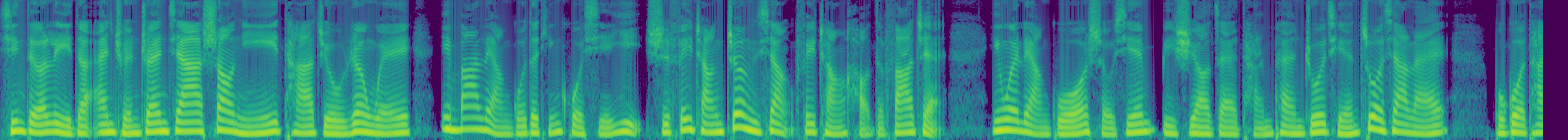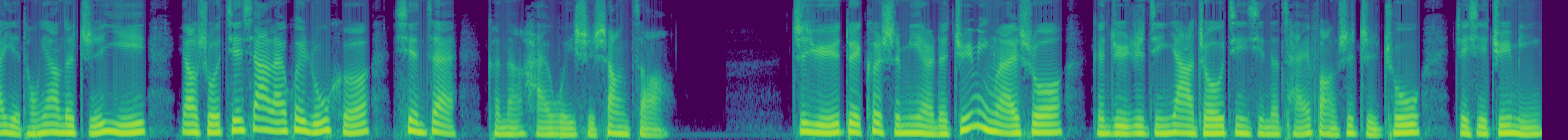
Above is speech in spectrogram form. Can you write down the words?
新德里的安全专家绍尼他就认为，印巴两国的停火协议是非常正向、非常好的发展，因为两国首先必须要在谈判桌前坐下来。不过，他也同样的质疑，要说接下来会如何，现在可能还为时尚早。至于对克什米尔的居民来说，根据日经亚洲进行的采访是指出，这些居民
